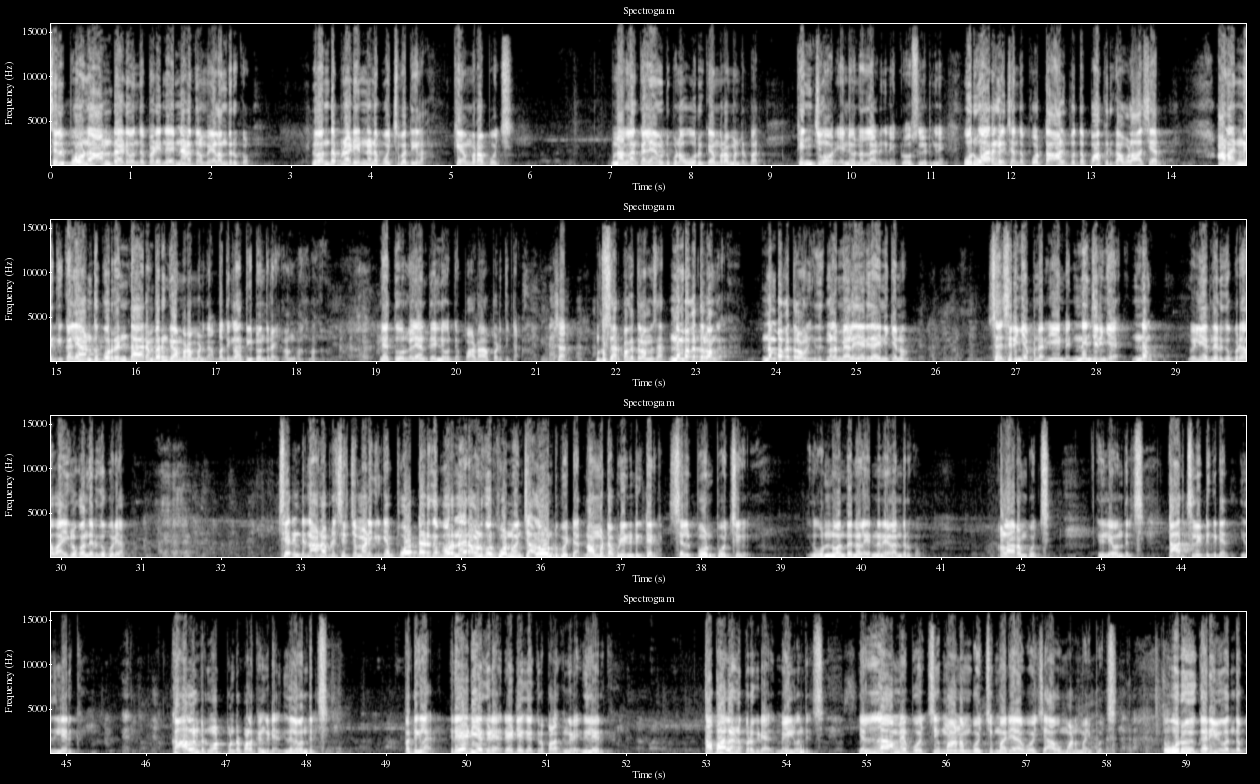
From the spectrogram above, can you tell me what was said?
Cellphone Android வந்த பின்னாடி என்னென்ன நம்ம இழந்திருக்கோம்? இது வந்த பின்னாடி என்னென்ன போச்சு பார்த்தீங்களா? கேமரா போச்சு. முன்னாலாம் கல்யாணம் விட்டு போனால் ஒரு கேமராமேன் இருப்பார். கெஞ்சும் அவர். என்னை நல்லா எடுங்கனே க்ளோஸில் எடுக்கணே ஒரு வாரம் கழிச்சு அந்த போட்ட ஆல்பத்தை பார்க்குறக்கு அவ்வளோ ஆசையாக இருக்கும். ஆனால் இன்னைக்கு கல்யாணத்துக்கு போகிற ரெண்டாயிரம் பேரும் கேமராமேன் தான். பார்த்தீங்களா? தூக்கிட்டு வந்துடுறாங்க. வாங்க வாங்க வாங்க. நேற்று ஒரு கல்யாணத்தை என்ன ஒருத்தன் பாடா படுத்திட்டான் சார் முத்து சார் பக்கத்தில் வாங்க சார். இன்னும் பக்கத்தில் வாங்க. இன்னும் பக்கத்தில் வாங்க. இதுக்கு மேலே மேலே ஏறிதாகி நிற்கணும் சார் சிரிங்க அப்படின்னாரு. ஏன் இன்னும் சிரிங்க. இன்னும். வெளியே இருந்து எடுக்க போறியா? வாய்க்குள்ள உட்காந்து எடுக்க போறியா? சரின்ட்டு நான் அப்படியே சிரிச்ச மாணிக்கிறேன் போட்டோ எடுக்க போற நேரம் அவனுக்கு ஒரு ஃபோன் வந்துச்சு அலோன்ட்டு போயிட்டேன் நான் மட்டும் அப்படியே நின்றுக்கிட்டே இருக்கேன். செல்போன் போச்சு. இது ஒன்று வந்ததுனால என்னென்ன இழந்திருக்கும்? அலாரம் போச்சு. இதுலேயே வந்துருச்சு. டார்ச் லைட்டு கிடையாது. இதுலேயே இருக்கு. காலண்டர் நோட் பண்ணுற பழக்கம் கிடையாது. இதில் வந்துருச்சு. பார்த்தீங்களா ரேடியோ கிடையாது. ரேடியோ கேட்குற பழக்கம் கிடையாது. இதில் இருக்குது தபால் அனுப்புகிற கிடையாது. மெயில் வந்துருச்சு. எல்லாமே போச்சு மானம் போச்சு மரியாதை போச்சு அவமானம் ஆகி போச்சு. ஒரு கருவி வந்த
